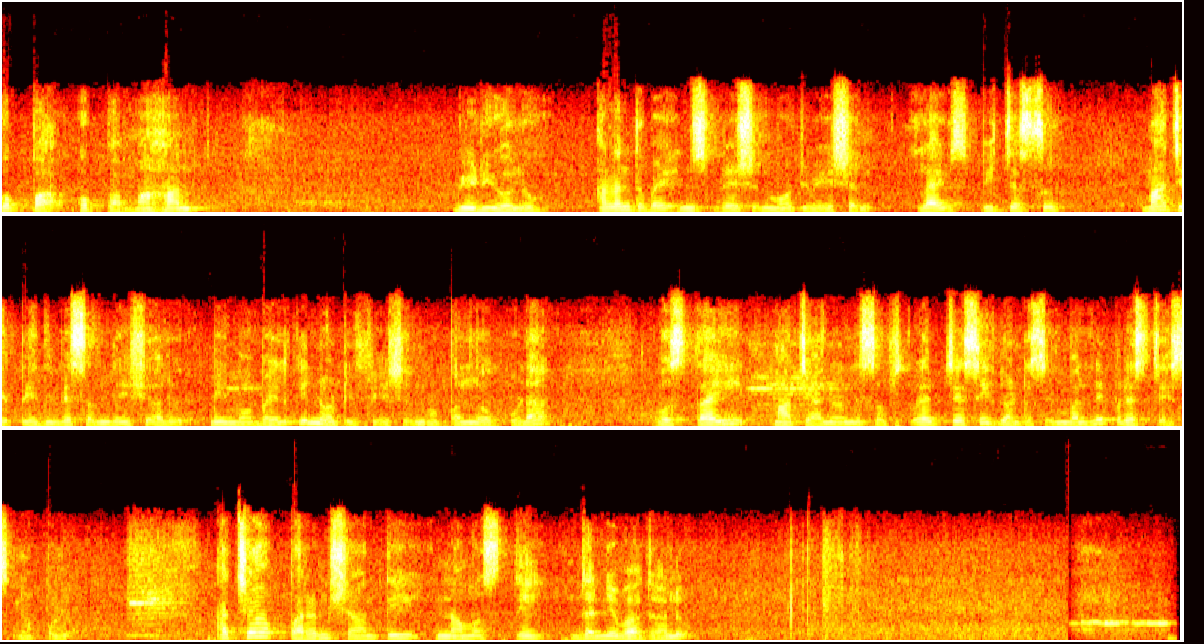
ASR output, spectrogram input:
గొప్ప గొప్ప మహాన్ వీడియోలు Anantbhai inspiration motivation live speeches మా చెప్పే దివ్య సందేశాలు మీ మొబైల్కి నోటిఫికేషన్ రూపంలో కూడా వస్తాయి. మా ఛానల్ని సబ్స్క్రైబ్ చేసి గంట సింబల్ని ప్రెస్ చేసినప్పుడు. అచ్చా పరం శాంతి. నమస్తే. ధన్యవాదాలు.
